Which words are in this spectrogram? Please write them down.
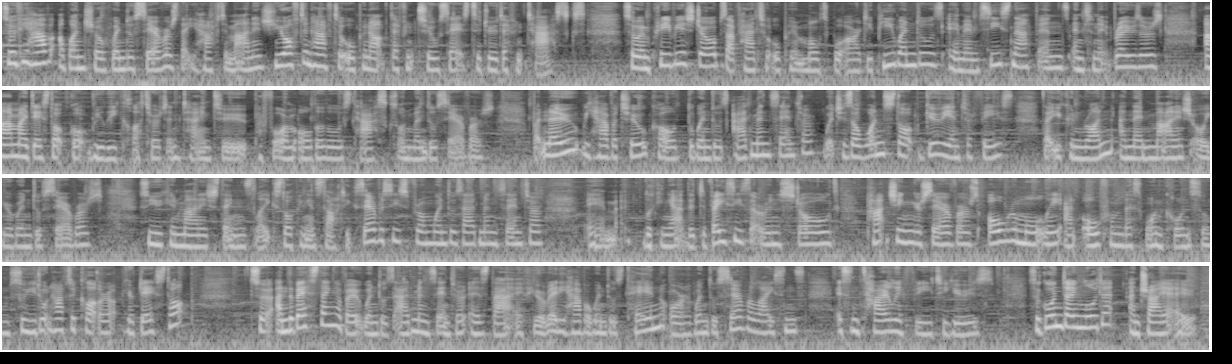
So if you have a bunch of Windows servers that you have to manage, you often have to open up different tool sets to do different tasks. So in previous jobs, I've had to open multiple RDP windows, MMC snap-ins, internet browsers, and my desktop got really cluttered in trying to perform all of those tasks on Windows servers. But now we have a tool called the Windows Admin Center, which is a one-stop GUI interface that you can run and then manage all your Windows servers. So you can manage things like stopping and starting services from Windows Admin Center, um, looking at the devices that are installed, patching your servers all remotely and all from this one console. So you don't have to clutter up your desktop. So, and the best thing about Windows Admin Center is that if you already have a Windows 10 or a Windows Server license, it's entirely free to use. So go and download it and try it out.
